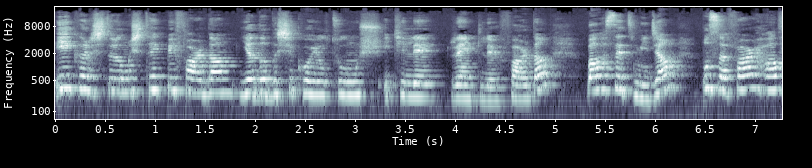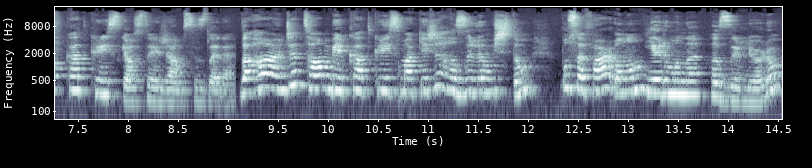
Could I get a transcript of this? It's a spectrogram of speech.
iyi karıştırılmış tek bir fardan ya da dışı koyultulmuş ikili renkli fardan bahsetmeyeceğim. Bu sefer half cut crease göstereceğim sizlere. Daha önce tam bir cut crease makyajı hazırlamıştım. Bu sefer onun yarımını hazırlıyorum.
